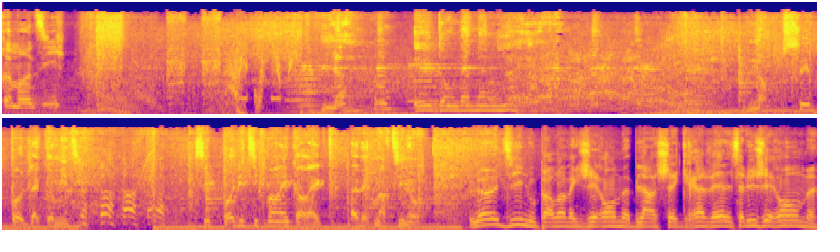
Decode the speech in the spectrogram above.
Autrement dit. L'art est dans la manière. Non, c'est pas de la comédie. C'est politiquement incorrect avec Martineau. Lundi, nous parlons avec Jérôme Blanchet-Gravel. Salut Jérôme.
